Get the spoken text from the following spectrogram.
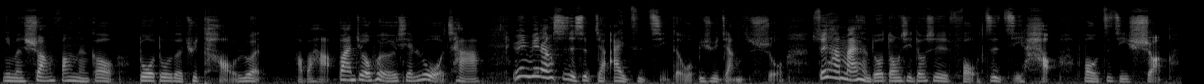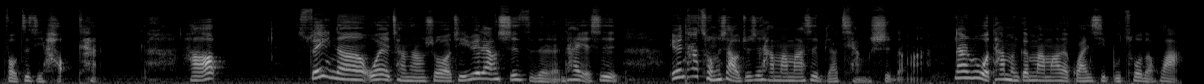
你们双方能够多多的去讨论，好不好？不然就会有一些落差。因为月亮狮子是比较爱自己的，我必须这样子说，所以他买很多东西都是否自己好，否自己爽，否自己好看。好。所以呢，我也常常说，其实月亮狮子的人，他也是，因为他从小就是他妈妈是比较强势的嘛。那如果他们跟妈妈的关系不错的话，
